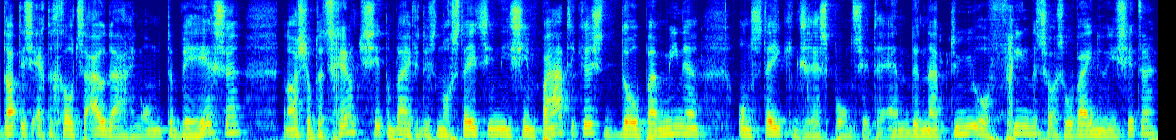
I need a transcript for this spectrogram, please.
dat is echt de grootste uitdaging om te beheersen. Want als je op dat schermpje zit, dan blijf je dus nog steeds in die sympathicus dopamine ontstekingsrespons zitten. En de natuur of vrienden, zoals hoe wij nu hier zitten,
